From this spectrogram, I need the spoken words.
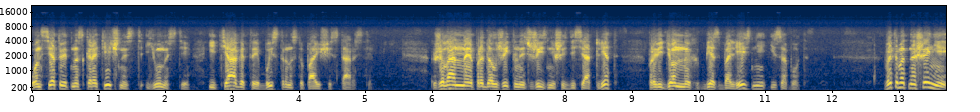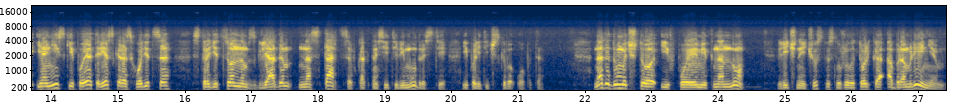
Он сетует на скоротечность юности и тяготы быстро наступающей старости. Желанная продолжительность жизни 60 лет — проведенных без болезней и забот. В этом отношении ионийский поэт резко расходится с традиционным взглядом на старцев как носителей мудрости и политического опыта. Надо думать, что и в поэме «Кнанно» личное чувство служило только обрамлением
